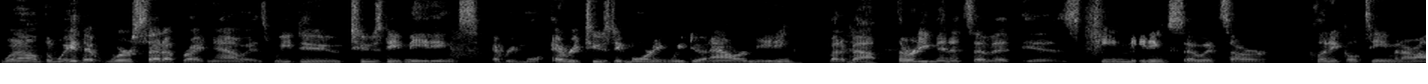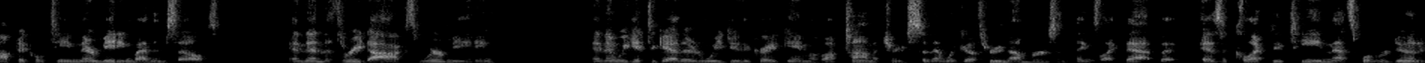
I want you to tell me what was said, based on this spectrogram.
Well, the way that we're set up right now is we do Tuesday meetings every mo- every Tuesday morning. We do an hour meeting, but mm-hmm. about mm-hmm. 30 minutes of it is team meetings. So it's our clinical team and our optical team. They're meeting by themselves, and then the three docs we're meeting and then we get together and we do the great game of optometry. So then we go through numbers and things like that. But as a collective team, that's what we're doing.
